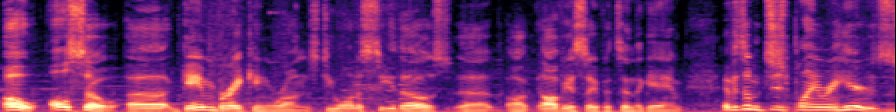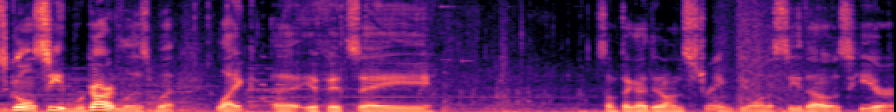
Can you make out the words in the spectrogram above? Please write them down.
Oh, also, uh, game-breaking runs. Do you want to see those? Uh, obviously, if it's in the game. If it's I'm just playing right here, just going to see it regardless. But, like, uh, if it's a... Something I did on stream, do you want to see those? Here.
